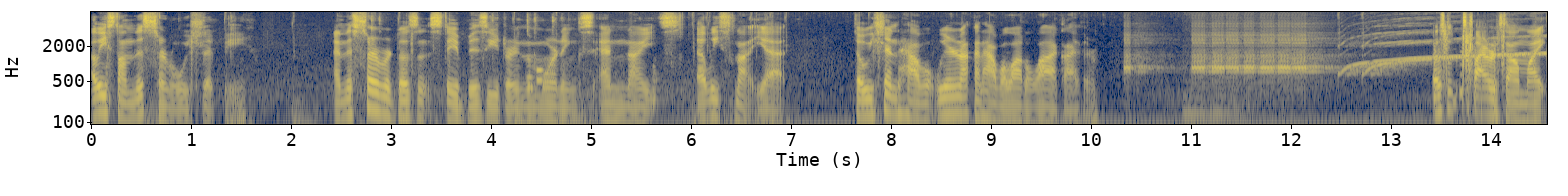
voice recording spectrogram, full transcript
At least on this server we should be. And this server doesn't stay busy during the mornings and nights, at least not yet. So we shouldn't have, we're not gonna have a lot of lag either. That's what the sirens sound like.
